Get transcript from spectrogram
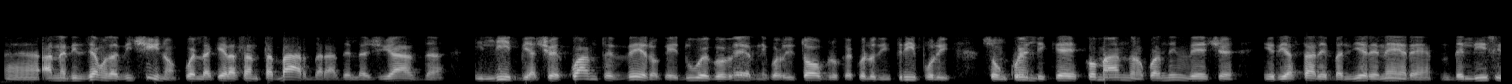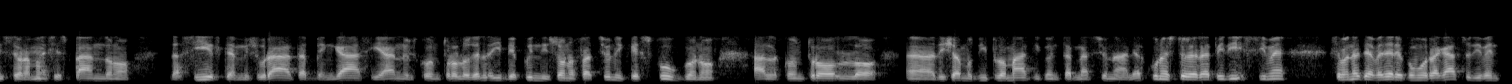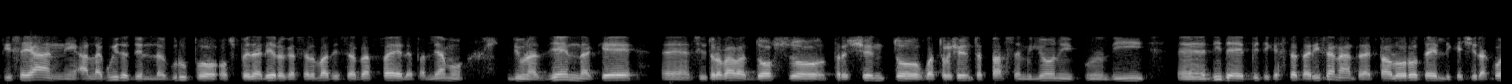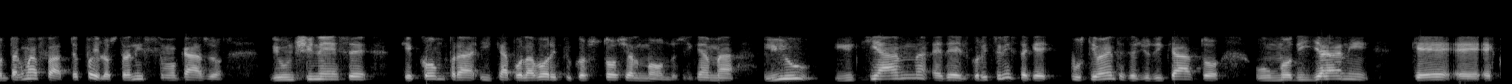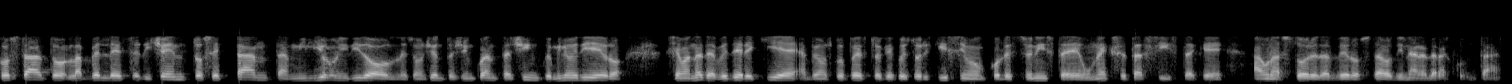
eh, analizziamo da vicino quella che è la Santa Barbara della Jihad in Libia, cioè quanto è vero che i due governi, quello di Tobruk e quello di Tripoli, sono quelli che comandano, quando invece in realtà le bandiere nere dell'ISIS oramai si espandono da Sirte a Misurata a Bengasi, hanno il controllo della Libia e quindi sono fazioni che sfuggono al controllo eh, diciamo, diplomatico internazionale. Alcune storie rapidissime, siamo andati a vedere come un ragazzo di 26 anni alla guida del gruppo ospedaliero che ha salvato San Raffaele, parliamo di un'azienda che eh, si trovava addosso 300, 400 e passa milioni eh, di, eh, di, debiti che è stata risanata da Paolo Rotelli che ci racconta come ha fatto. E poi lo stranissimo caso di un cinese che compra i capolavori più costosi al mondo, si chiama Liu Yuqian ed è il collezionista che ultimamente si è giudicato un Modigliani che è, costato la bellezza di 170 milioni di dollari, sono 155 milioni di euro. Siamo andati a vedere chi è, abbiamo scoperto che questo ricchissimo collezionista è un ex tassista che ha una storia davvero straordinaria da raccontare.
